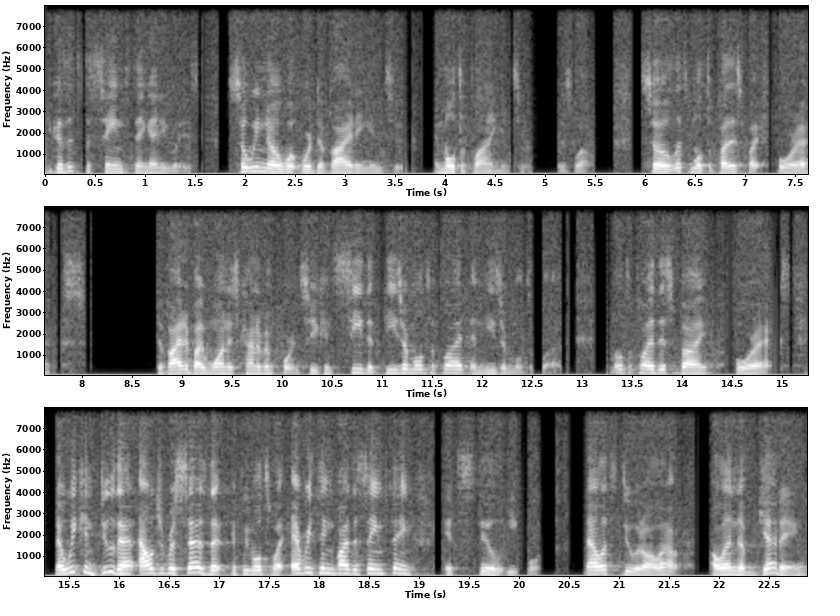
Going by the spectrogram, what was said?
because it's the same thing anyways. So we know what we're dividing into and multiplying into as well. So let's multiply this by 4x. Divided by 1 is kind of important so you can see that these are multiplied and these are multiplied. Multiply this by 4x. Now we can do that. Algebra says that if we multiply everything by the same thing, it's still equal. Now let's do it all out. I'll end up getting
